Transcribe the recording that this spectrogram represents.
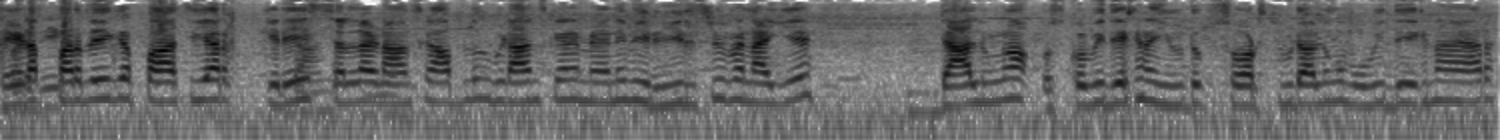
थ्रेड पर्दे के पास यार क्रेज चल रहा है डांस का। आप लोग भी डांस करें मैंने भी रील्स भी बनाई है डालूँगा उसको भी देखना यूट्यूब शॉर्ट्स भी डालूँगा वो भी देखना यार।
